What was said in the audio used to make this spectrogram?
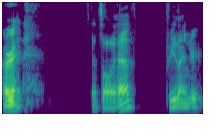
all right, that's all I have. Freelander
